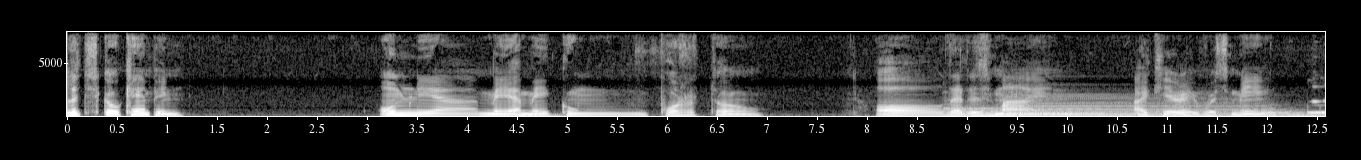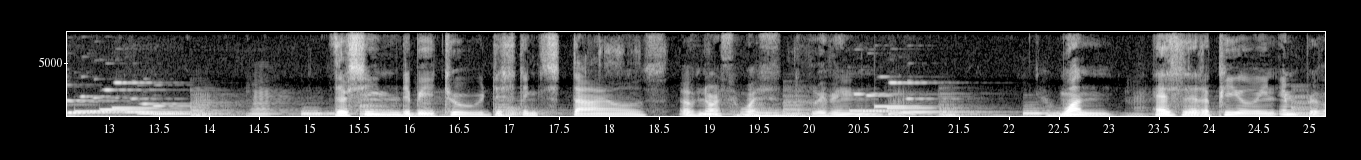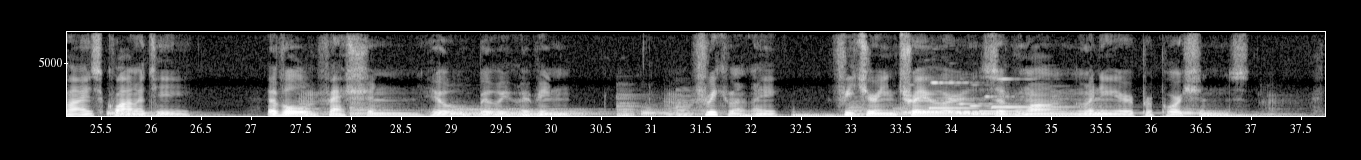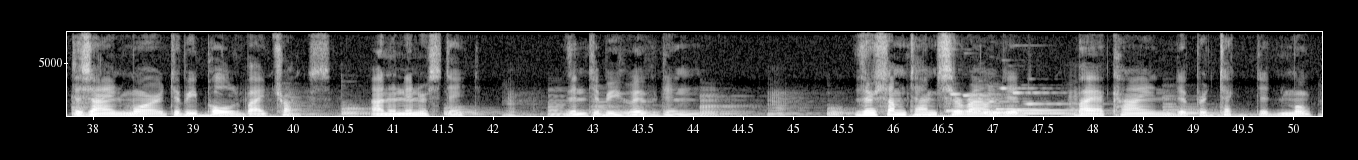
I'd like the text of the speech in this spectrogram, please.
Let's go camping. Omnia mea mecum porto. All that is mine I carry with me. There seem to be two distinct styles of Northwest living. One has that appealing improvised quality of old fashioned hillbilly living, frequently featuring trailers of long linear proportions, designed more to be pulled by trucks on an interstate than to be lived in. They're sometimes surrounded by a kind of protected moat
